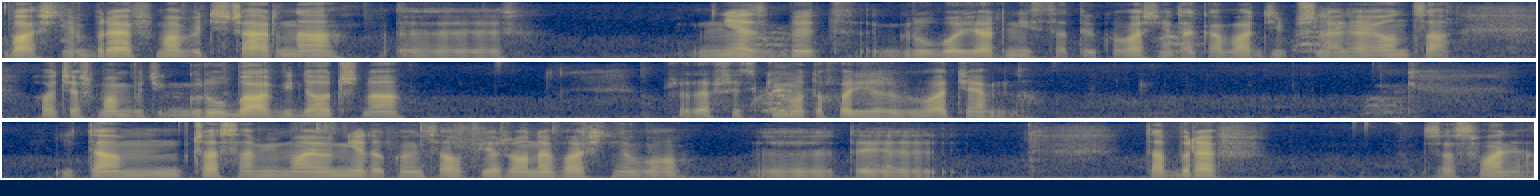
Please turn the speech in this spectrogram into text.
Właśnie, brew ma być czarna. y, niezbyt gruboziarnista, tylko właśnie taka bardziej przylegająca, chociaż ma być gruba, widoczna. Przede wszystkim o to chodzi, żeby była ciemna. I tam czasami mają nie do końca opierzone właśnie, bo y, te, ta brew zasłania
